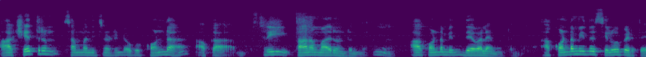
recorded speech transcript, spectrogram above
ఆ క్షేత్రం సంబంధించినటువంటి ఒక కొండ ఒక స్త్రీ స్థానం మాదిరి ఉంటుంది. ఉమ్, ఆ కొండ మీద దేవాలయం ఉంటుంది. ఆ కొండ మీద సెలవు పెడితే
